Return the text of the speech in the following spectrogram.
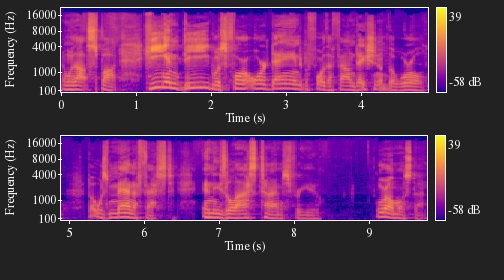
and without spot. He indeed was foreordained before the foundation of the world, but was manifest in these last times for you. We're almost done.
